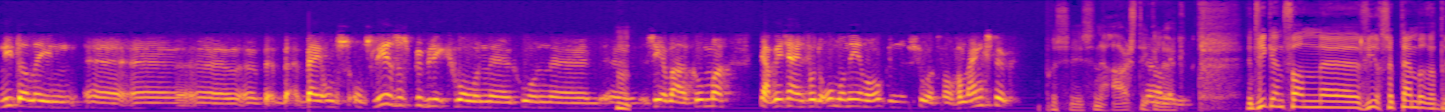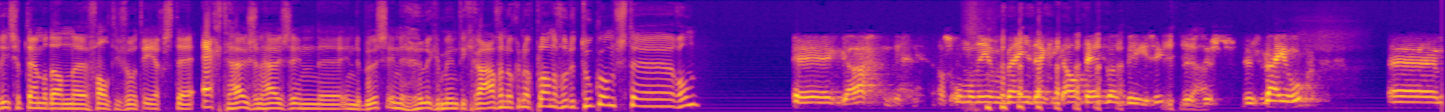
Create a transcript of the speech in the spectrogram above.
niet alleen uh, uh, bij ons, ons lezerspubliek gewoon, gewoon hm. zeer welkom, maar ja, wij zijn voor de ondernemer ook een soort van verlengstuk. Precies, nou, hartstikke leuk. Het weekend van uh, 4 september, 3 september, dan uh, valt hij voor het eerst uh, echt huis en huis in, in de bus in de hele gemeente Graven. Nog, nog plannen voor de toekomst, Ron? ja, als ondernemer ben je denk ik altijd wat bezig. Dus, dus, dus, wij ook. Ehm,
